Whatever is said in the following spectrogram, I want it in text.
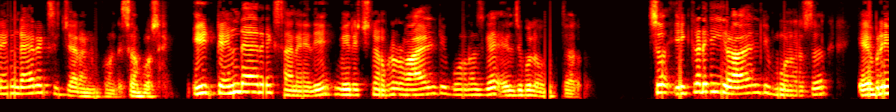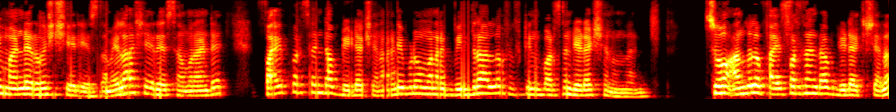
టెన్ డైరెక్ట్స్ ఇచ్చారనుకోండి సపోజ్ ఈ టెన్ డైరెక్ట్స్ అనేది మీరు ఇచ్చినప్పుడు రాయల్టీ బోనస్గా ఎలిజిబుల్ అవుతారు. సో ఇక్కడ ఈ రాయల్టీ బోనస్ ఎవ్రీ మండే రోజు షేర్ చేస్తాం. ఎలా షేర్ చేస్తాం అంటే ఫైవ్ పర్సెంట్ ఆఫ్ డిడక్షన్ అంటే ఇప్పుడు మనకు విత్డ్రాల్లో ఫిఫ్టీన్ పర్సెంట్ డిడక్షన్ ఉందండి. సో అందులో ఫైవ్ పర్సెంట్ ఆఫ్ డిడక్షన్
